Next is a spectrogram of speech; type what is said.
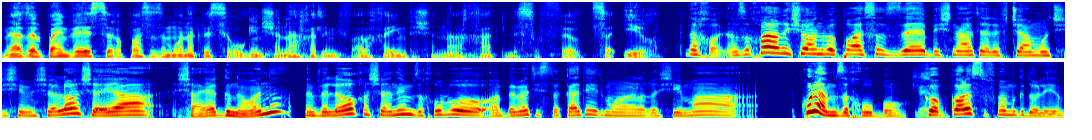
מאז 2010 הפרס הזה מוענק לסירוגין, שנה אחת למפעל חיים ושנה אחת לסופר צעיר. נכון, הזוכה הראשון בפרס הזה בשנת 1963 היה שי עגנון, ולאורך השנים זכו בו, באמת הסתכלתי אתמול על הרשימה כולם זכו בו, כן. כל, כל הסופרים הגדולים.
